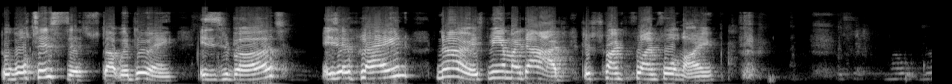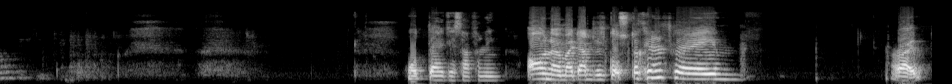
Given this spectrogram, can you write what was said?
But what is this that we're doing? Is it a bird? Is it a plane? No, it's me and my dad just trying to fly in Fortnite. No, no, Vicky. What the heck is happening? Oh no, my dad just got stuck in a tree. Right.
